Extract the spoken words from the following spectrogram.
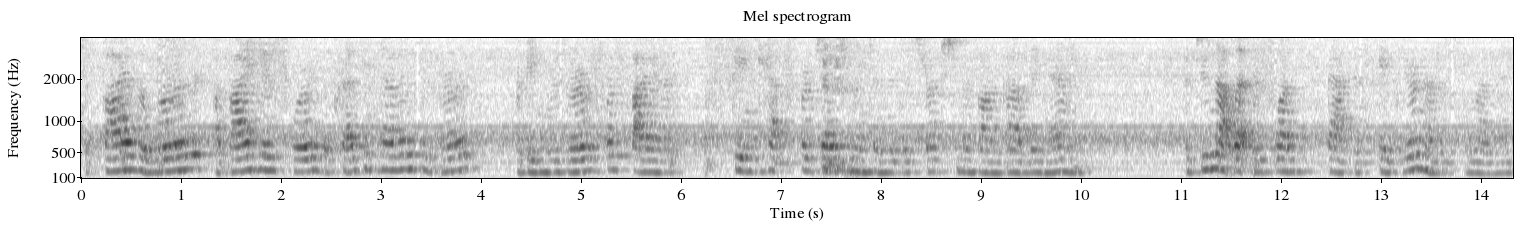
But by the word, but by his word, the present heavens and earth are being reserved for fire, being kept for judgment and the destruction of ungodly men. But do not let this one fact escape your notice, beloved,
